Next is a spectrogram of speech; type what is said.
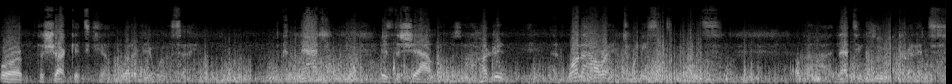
or the shark gets killed, whatever you want to say. And that is The Shallows, 101 hour and 26 minutes. Uh, that's including credits.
